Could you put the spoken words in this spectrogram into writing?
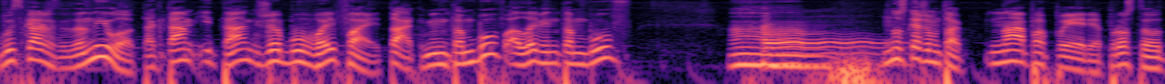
Ви скажете, Данило, так там і так вже був Wi-Fi. Так, він там був, але він там був. А, ну, скажімо так, на папері. Просто от,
